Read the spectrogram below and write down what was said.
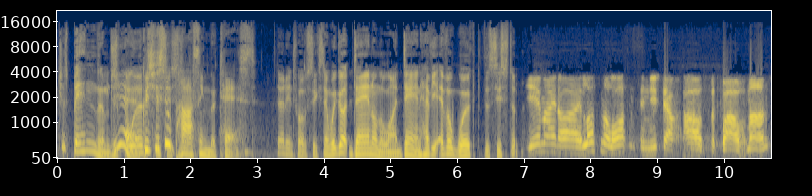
just bend them. Just Yeah, because she's still system. passing the test. 13, 12, 16. We've got Dan on the line. Dan, have you ever worked the system? Yeah, mate, I lost my licence in New South Wales for 12 months,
